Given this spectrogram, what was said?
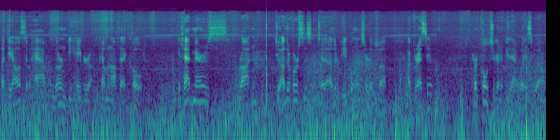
but they also have a learned behavior coming off that colt. If that mare is rotten to other horses and to other people and sort of uh, aggressive, her colts are going to be that way as well.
